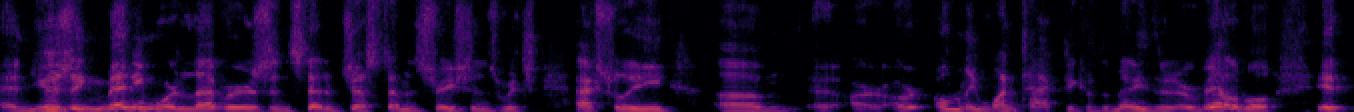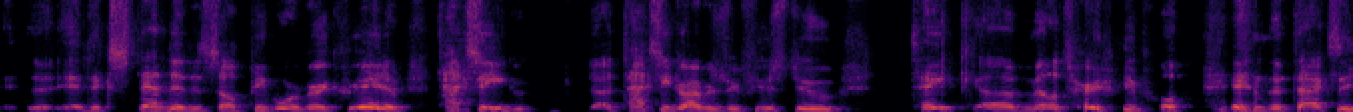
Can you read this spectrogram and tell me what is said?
and using many more levers instead of just demonstrations, which actually um, are, are, only one tactic of the many that are available. It, it extended itself. People were very creative. Taxi uh, taxi drivers refused to take uh, military people in the taxi,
